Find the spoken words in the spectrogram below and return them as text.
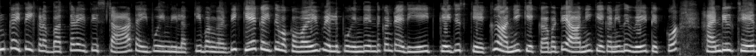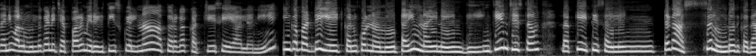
ఇంకైతే ఇక్కడ బర్త్డే అయితే స్టార్ట్ అయిపోయింది లక్కీ బంగారుది. కేక్ అయితే ఒక వైపు వెళ్ళిపోయింది ఎందుకంటే అది eight kgs cake honey cake కాబట్టి అనీ కేక్ అనేది వెయిట్ ఎక్కువ హ్యాండిల్ చేయదని వాళ్ళు ముందుగానే చెప్పారు మీరు తీసుకువెళ్ళినా త్వరగా కట్ చేసేయాలని. ఇంకా బర్త్డే ఎయిట్ కనుక్కున్నాము టైం నైన్ అయింది. ఇంకేం చేస్తాం? లక్కీ అయితే సైలెంట్గా అస్సలు ఉండదు కదా.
